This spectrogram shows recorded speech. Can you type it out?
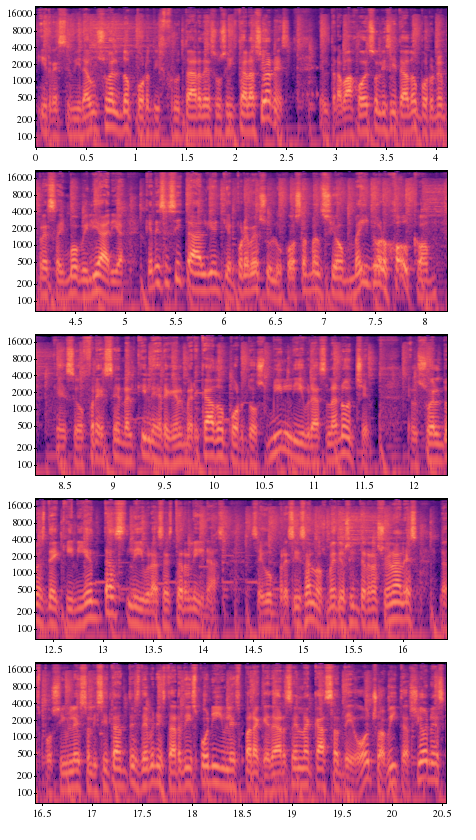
y recibirá un sueldo por disfrutar de sus instalaciones. El trabajo es solicitado por una empresa inmobiliaria que necesita a alguien que pruebe su lujosa mansión Manor Holcomb que se ofrece en alquiler en el mercado por 2.000 libras la noche. El sueldo es de 500 libras esterlinas. Según precisan los medios internacionales, las posibles solicitantes deben estar disponibles para quedarse en la casa de 8 habitaciones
